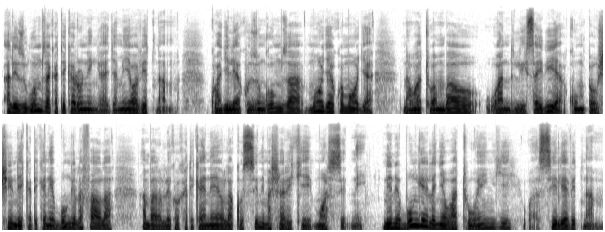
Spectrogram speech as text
alizungumza katika runinga ya jamii wa Vietnam kwa ajili ya kuzungumza moja kwa moja na watu ambao walisaidia kumpa ushindi katika eneo bunge la faula ambalo liko katika eneo la kusini mashariki mwa Sydney. Ni eneo bunge lenye watu wengi wa asili ya Vietnam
